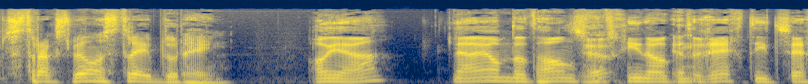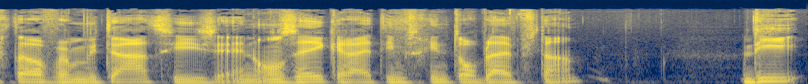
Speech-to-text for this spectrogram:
straks wel een streep doorheen. Oh ja? Nou ja, omdat Hans ja. misschien ook terecht iets zegt over mutaties en onzekerheid die misschien toch blijft staan. Die,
